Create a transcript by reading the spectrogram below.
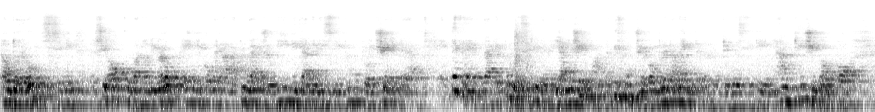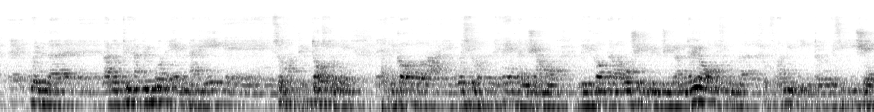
autorevolissimi eh, si occupano di problemi come la natura giuridica dell'istituto, eccetera. E De Ferra, che pure scrive negli anni 50, rifugge completamente da tutti questi temi, anticipa un po' eh, quel, eh, la dottrina più moderna che eh, insomma piuttosto che eh, ricordo la, in questo De Ferra diciamo, mi ricorda la voce di Virgilio Andreoli sul, sul fallimento dove si dice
